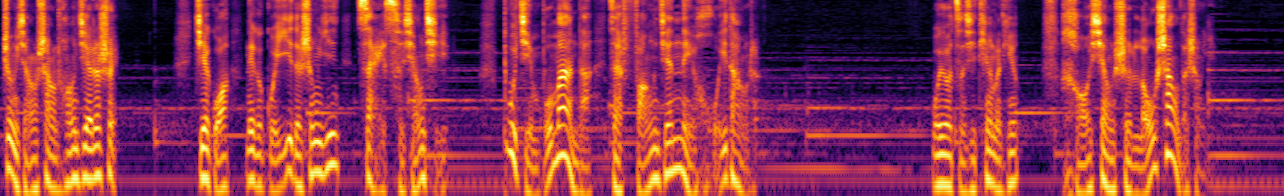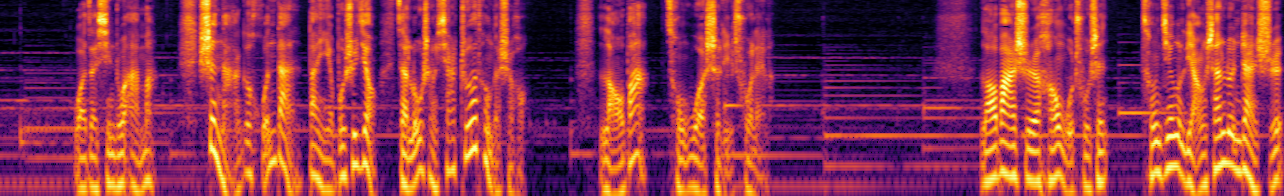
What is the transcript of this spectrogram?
正想上床接着睡，结果那个诡异的声音再次响起，不紧不慢地在房间内回荡着。我又仔细听了听，好像是楼上的声音。我在心中暗骂：“是哪个混蛋半夜不睡觉，在楼上瞎折腾的时候？”老爸从卧室里出来了。老爸是行伍出身，曾经两山论战时，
